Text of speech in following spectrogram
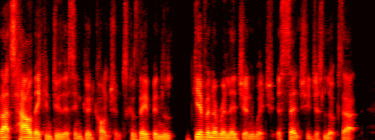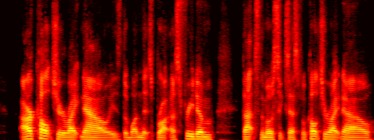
that's how they can do this in good conscience because they've been given a religion which essentially just looks at our culture right now is the one that's brought us freedom. That's the most successful culture right now.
